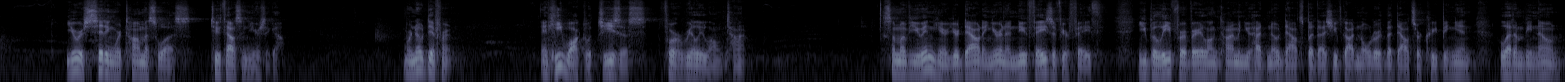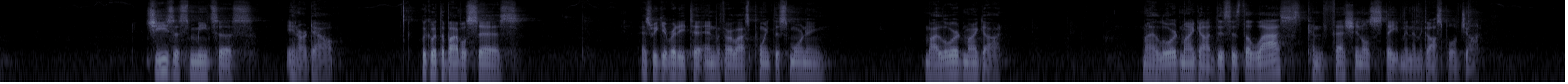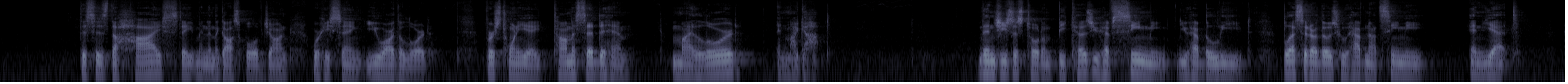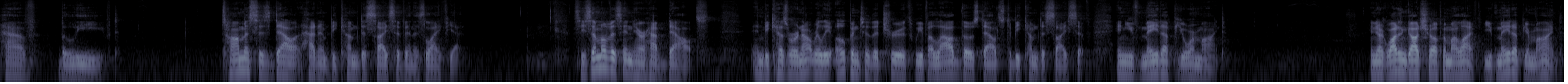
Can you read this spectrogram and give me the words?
you are sitting where Thomas was 2,000 years ago. We're no different. And he walked with Jesus for a really long time. Some of you in here, you're doubting. You're in a new phase of your faith. You believed for a very long time and you had no doubts, but as you've gotten older, the doubts are creeping in. Let them be known. Jesus meets us in our doubt. Look at what the Bible says as we get ready to end with our last point this morning. My Lord, my God. My Lord, my God. This is the last confessional statement in the Gospel of John. This is the high statement in the Gospel of John where he's saying, You are the Lord. Verse 28 Thomas said to him, My Lord and my God. Then Jesus told him, Because you have seen me, you have believed. Blessed are those who have not seen me and yet have believed. Thomas's doubt hadn't become decisive in his life yet. See, some of us in here have doubts. And because we're not really open to the truth, we've allowed those doubts to become decisive. And you've made up your mind. And you're like, why didn't God show up in my life? You've made up your mind.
